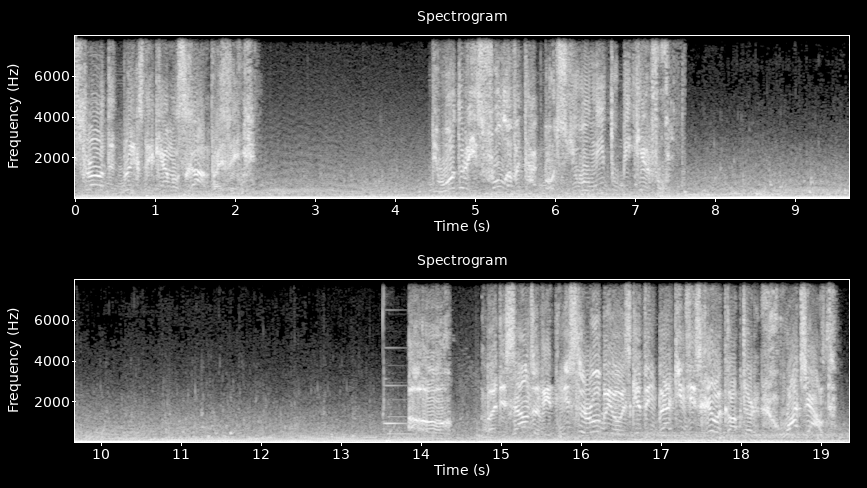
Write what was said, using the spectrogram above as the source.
Straw that breaks the camel's hump, I think. The water is full of attack boats. You will need to be careful. Uh-oh. By the sounds of it, Mr. Rubio is getting back in his helicopter. Watch out!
